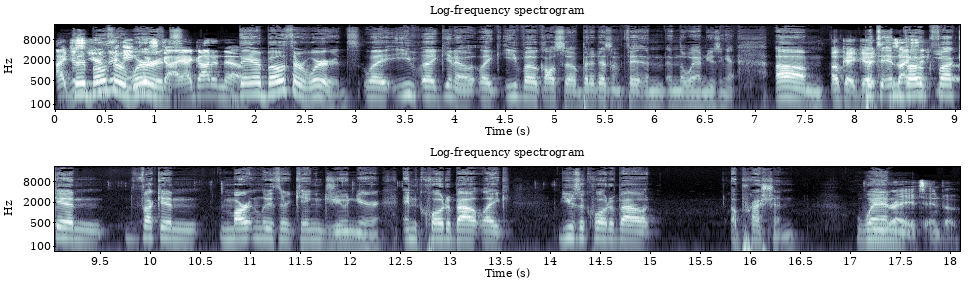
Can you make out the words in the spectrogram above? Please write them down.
I just They're both the are English words. guy. I gotta know. They are both are words. Like, ev- like you know, like evoke also, but it doesn't fit in, in the way I'm using it. Um, okay, good. But to invoke fucking fucking Martin Luther King Jr. and quote about like use a quote about oppression. When You're right, it's invoke.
